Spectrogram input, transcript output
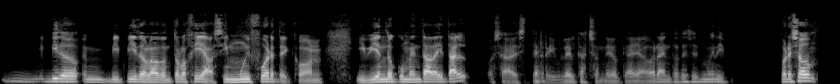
vivido, vivido la odontología así muy fuerte con, y bien documentada y tal, o sea, es terrible el cachondeo que hay ahora, entonces es muy difícil. Por eso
